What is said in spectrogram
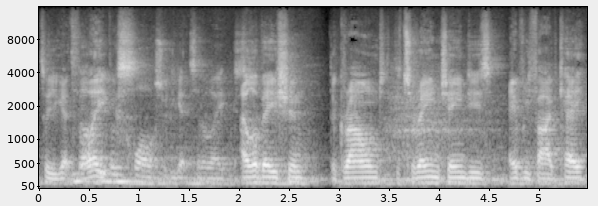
till you get to the Not even close when you get to the lakes. elevation, the ground, the terrain changes every 5k.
